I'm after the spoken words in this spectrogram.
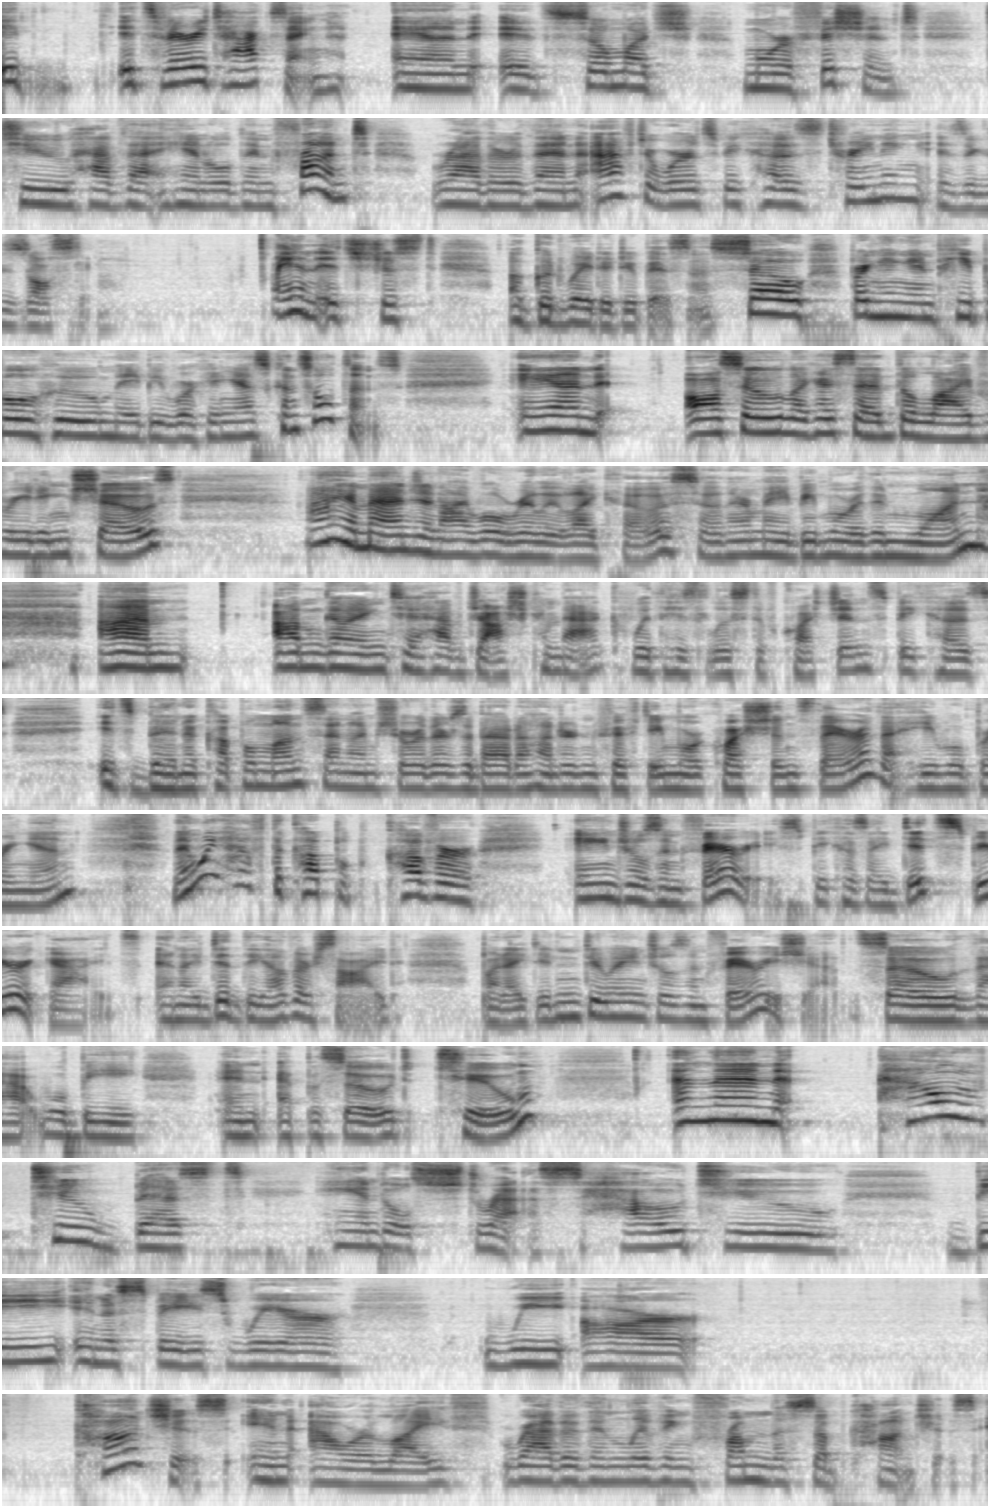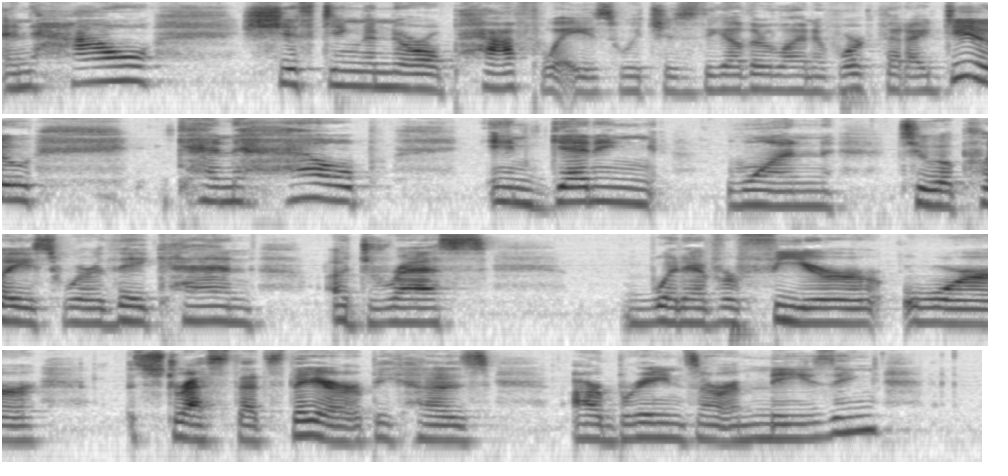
it it's very taxing and it's so much more efficient to have that handled in front rather than afterwards because training is exhausting and it's just a good way to do business. So, bringing in people who may be working as consultants. And also, like I said, the live reading shows. I imagine I will really like those, so there may be more than one. Um, I'm going to have Josh come back with his list of questions because it's been a couple months and I'm sure there's about 150 more questions there that he will bring in. Then we have to cover angels and fairies because I did spirit guides and I did the other side, but I didn't do angels and fairies yet. So that will be an episode two. And then how to best handle stress, how to be in a space where we are conscious in our life rather than living from the subconscious, and how shifting the neural pathways, which is the other line of work that I do, can help in getting one to a place where they can address whatever fear or stress that's there because our brains are amazing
